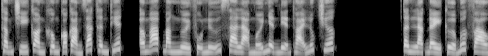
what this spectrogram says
thậm chí còn không có cảm giác thân thiết, ấm áp bằng người phụ nữ xa lạ mới nhận điện thoại lúc trước. Tần lạc đẩy cửa bước vào,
